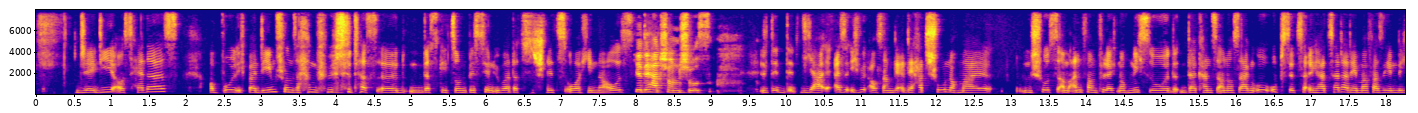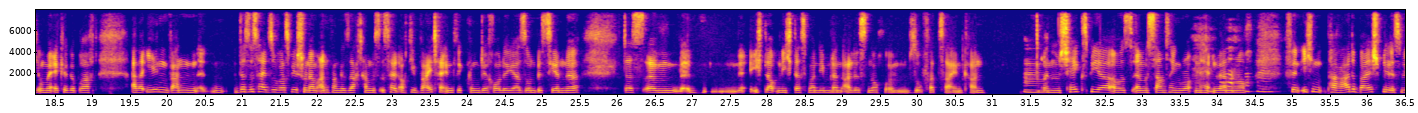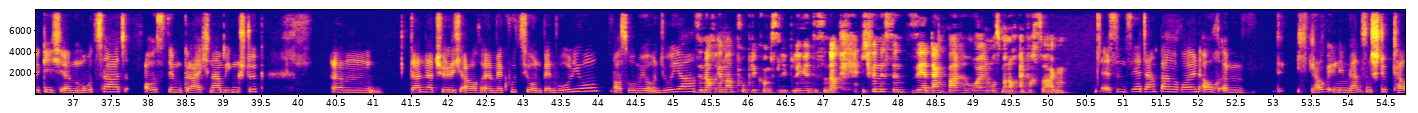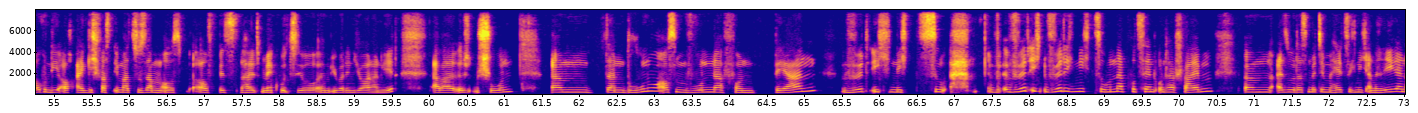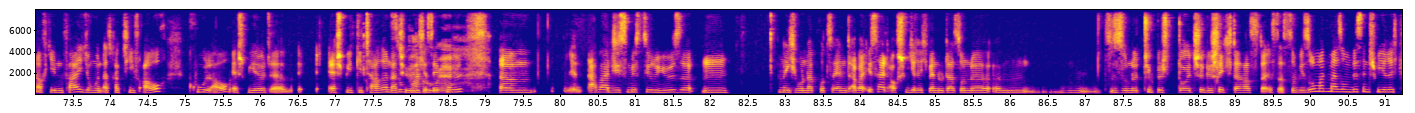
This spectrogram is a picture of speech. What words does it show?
JD aus Heathers, obwohl ich bei dem schon sagen würde, dass äh, das geht so ein bisschen über das Schlitzohr hinaus. Ja, der hat schon einen Schuss. Ja, also ich würde auch sagen, der, der hat schon noch mal ein Schuss am Anfang vielleicht noch nicht so, da kannst du auch noch sagen, oh, ups, jetzt hat er den mal versehentlich um die Ecke gebracht. Aber irgendwann, das ist halt so, was wir schon am Anfang gesagt haben, das ist halt auch die Weiterentwicklung der Rolle ja so ein bisschen, ne? Das, ähm, ich glaube nicht, dass man dem dann alles noch ähm, so verzeihen kann. Mhm. Ähm, Shakespeare aus ähm, Something Rotten hätten wir noch. Finde ich ein Paradebeispiel ist wirklich ähm, Mozart aus dem gleichnamigen Stück. Ähm, dann natürlich auch äh, Mercutio und Benvolio aus Romeo und Julia. Sind auch immer Publikumslieblinge. Das sind auch, ich finde, es sind sehr dankbare Rollen, muss man auch einfach sagen. Es sind sehr dankbare Rollen, auch ähm, ich glaube, in dem ganzen Stück tauchen die auch eigentlich fast immer zusammen aus, auf, bis halt Mercutio ähm, über den Jordan geht. Aber äh, schon. Ähm, dann Bruno aus dem Wunder von Bern würde ich nicht zu würde ich würde ich nicht zu 100% unterschreiben. Ähm, also das mit dem hält sich nicht an Regeln auf jeden Fall, jung und attraktiv auch, cool auch. Er spielt äh, er spielt Gitarre, natürlich cool. ist er cool. Ähm, aber dieses mysteriöse mh, mm, nicht 100 Prozent, aber ist halt auch schwierig, wenn du da so eine ähm, so eine typisch deutsche Geschichte hast. Da ist das sowieso manchmal so ein bisschen schwierig.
